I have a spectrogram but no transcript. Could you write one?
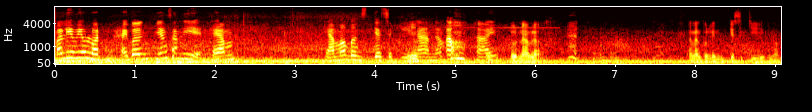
มารีวิวรถให้เบิ่งเพียงซ้ำนี่แถม แถมมาเบิ่งเจ็ตสกีน้ำน้ำเอ้าหายโดดน้ำแล้วท่านนั้นตัวเล่นเจตสกีอยู่พี่น้อง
